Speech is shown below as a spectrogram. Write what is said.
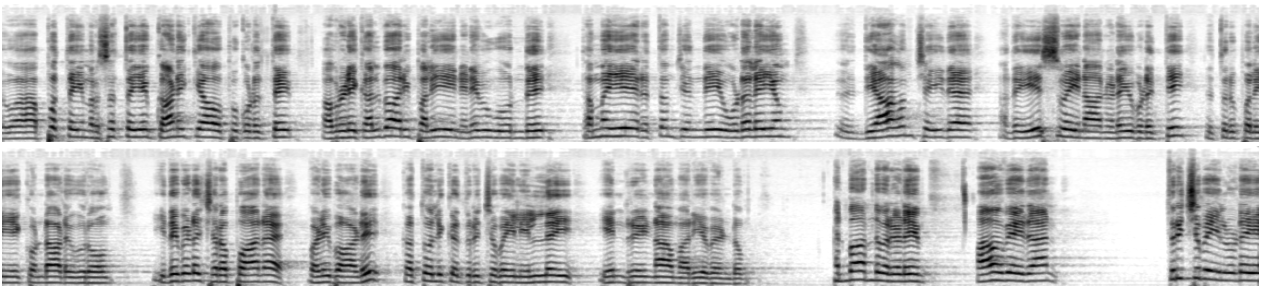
அப்பத்தையும் ரசத்தையும் காணிக்கா ஒப்பு கொடுத்து அவருடைய கல்வாரி பலியை நினைவு கூர்ந்து தம்மையே ரத்தம் சிந்தி உடலையும் தியாகம் செய்த அந்த இயேசுவை நான் நினைவுபடுத்தி இந்த திருப்பலியை கொண்டாடுகிறோம். இதைவிட சிறப்பான வழிபாடு கத்தோலிக்க திருச்சபையில் இல்லை என்று நாம் அறிய வேண்டும். அன்பார்ந்தவர்களே ஆகவேதான் திருச்சபையிலுடைய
